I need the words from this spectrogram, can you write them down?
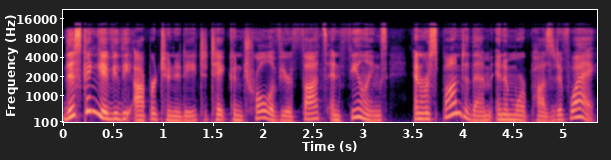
This can give you the opportunity to take control of your thoughts and feelings and respond to them in a more positive way.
